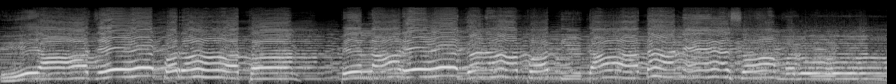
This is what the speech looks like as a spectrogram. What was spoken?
એ આજે પ્રથમ પેલા રે ગણપતિ દાદાને સમરો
